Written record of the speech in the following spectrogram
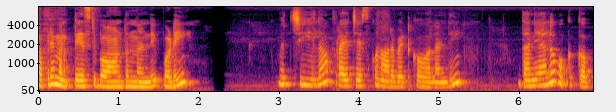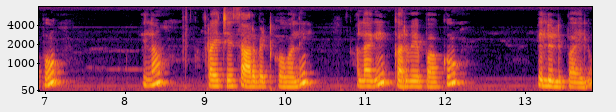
అప్పుడే మనకు టేస్ట్ బాగుంటుందండి పొడి. మిర్చి ఇలా ఫ్రై చేసుకొని ఆరబెట్టుకోవాలండి. ధనియాలు ఒక కప్పు. ఇలా ఫ్రై చేసి ఆరబెట్టుకోవాలి. అలాగే కరివేపాకు. వెల్లుల్లిపాయలు.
